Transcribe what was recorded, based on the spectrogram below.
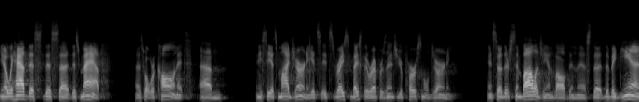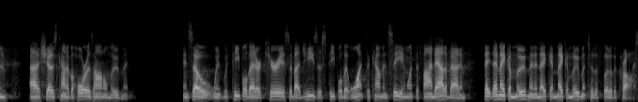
You know, we have this, this, uh, this map, that's what we're calling it. Um, and you see, it's my journey. It's, it's basically represents your personal journey. And so there's symbology involved in this. The, the begin uh, shows kind of a horizontal movement. And so, when, with people that are curious about Jesus, people that want to come and see and want to find out about him, they, they make a movement and they can make a movement to the foot of the cross.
